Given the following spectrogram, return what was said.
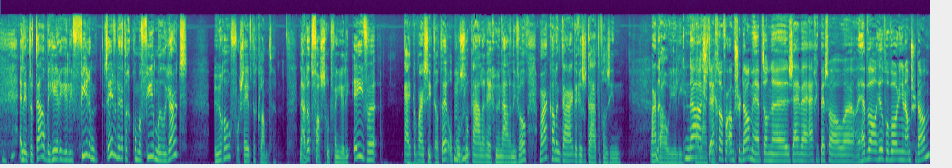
Mm -hmm. En in totaal beheren jullie 37,4 miljard euro voor 70 klanten. Nou, dat vastgoed van jullie. Even kijken waar zit dat hè, op ons mm -hmm. lokale regionale niveau. Waar kan ik daar de resultaten van zien? Waar nou, bouwen jullie? Nou, als je het echt over Amsterdam hebt, dan uh, zijn wij eigenlijk best wel. Uh, hebben we al heel veel woningen in Amsterdam.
